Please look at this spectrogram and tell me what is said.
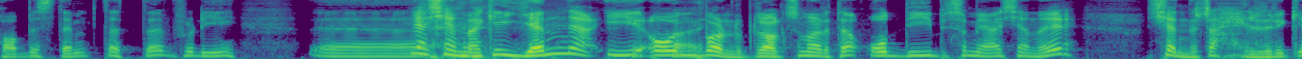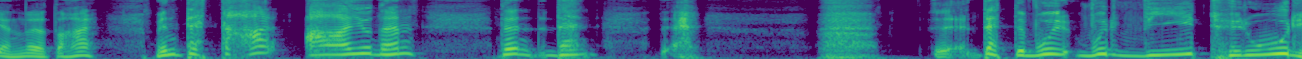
har bestemt dette? Fordi eh, Jeg kjenner meg ikke igjen jeg, i en barneoppdrag som er dette. Og de som jeg kjenner, kjenner seg heller ikke igjen i dette her. Men dette her er jo den, den, den Dette hvor, hvor vi tror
